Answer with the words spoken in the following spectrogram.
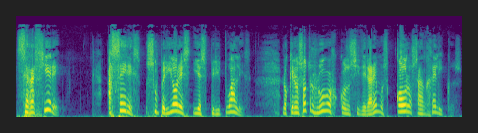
Se refiere a seres superiores y espirituales, lo que nosotros luego consideraremos coros angélicos.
